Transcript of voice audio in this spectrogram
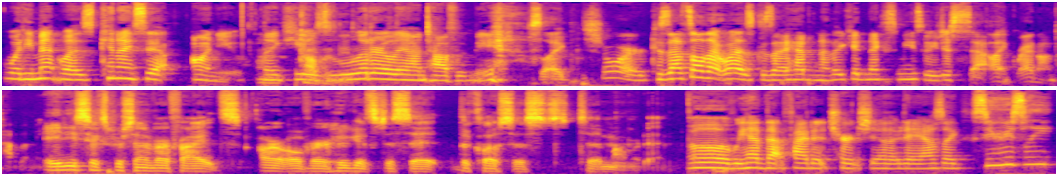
What he meant was, "Can I sit on you?" On like he was literally on top of me. I was like, "Sure," because that's all that was. Because I had another kid next to me, so he just sat like right on top of me. 86% of our fights are over who gets to sit the closest to mom or dad. Oh, we had that fight at church the other day. I was like, seriously?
